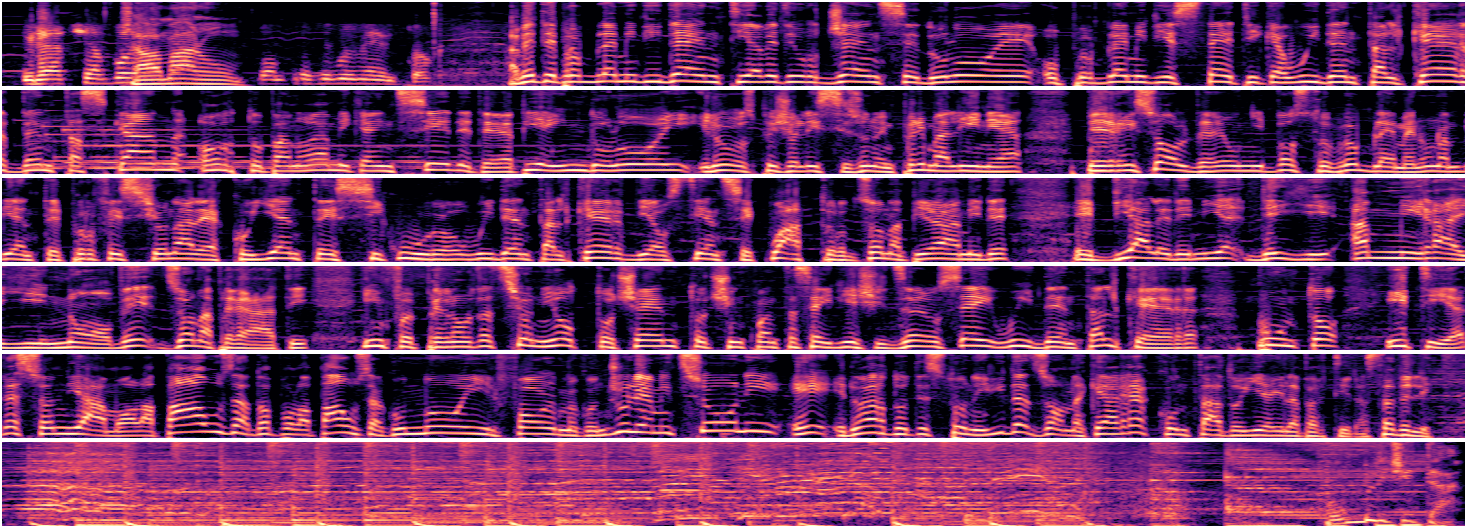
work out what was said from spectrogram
Grazie a voi. Ciao Manu. Buon proseguimento. Avete problemi di denti, avete urgenze, dolore o problemi di estetica? We Dental Care, Dentascan, ortopanoramica in sede, terapia indolori. I loro specialisti sono in prima linea per risolvere ogni vostro problema in un ambiente professionale, accogliente e sicuro. We Dental Care, via Ostiense 4, zona Piramide e viale degli Ammiragli 9, zona Prati. Info e prenotazioni 856 1006 WeDentalCare.it. Adesso andiamo alla la pausa. Dopo la pausa con noi il forum con Giulia Mizzoni e Edoardo Testoni di Dazon che ha raccontato ieri la partita. State lì. Pubblicità.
